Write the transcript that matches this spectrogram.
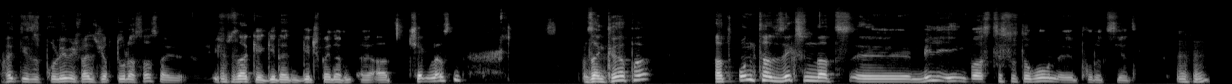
halt dieses Problem, ich weiß nicht, ob du das hast, weil ich Mhm. sag ja, geht, geht später äh, Arzt checken lassen. Und sein Körper hat unter 600 äh, Milli irgendwas Testosteron äh, produziert. Mhm.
